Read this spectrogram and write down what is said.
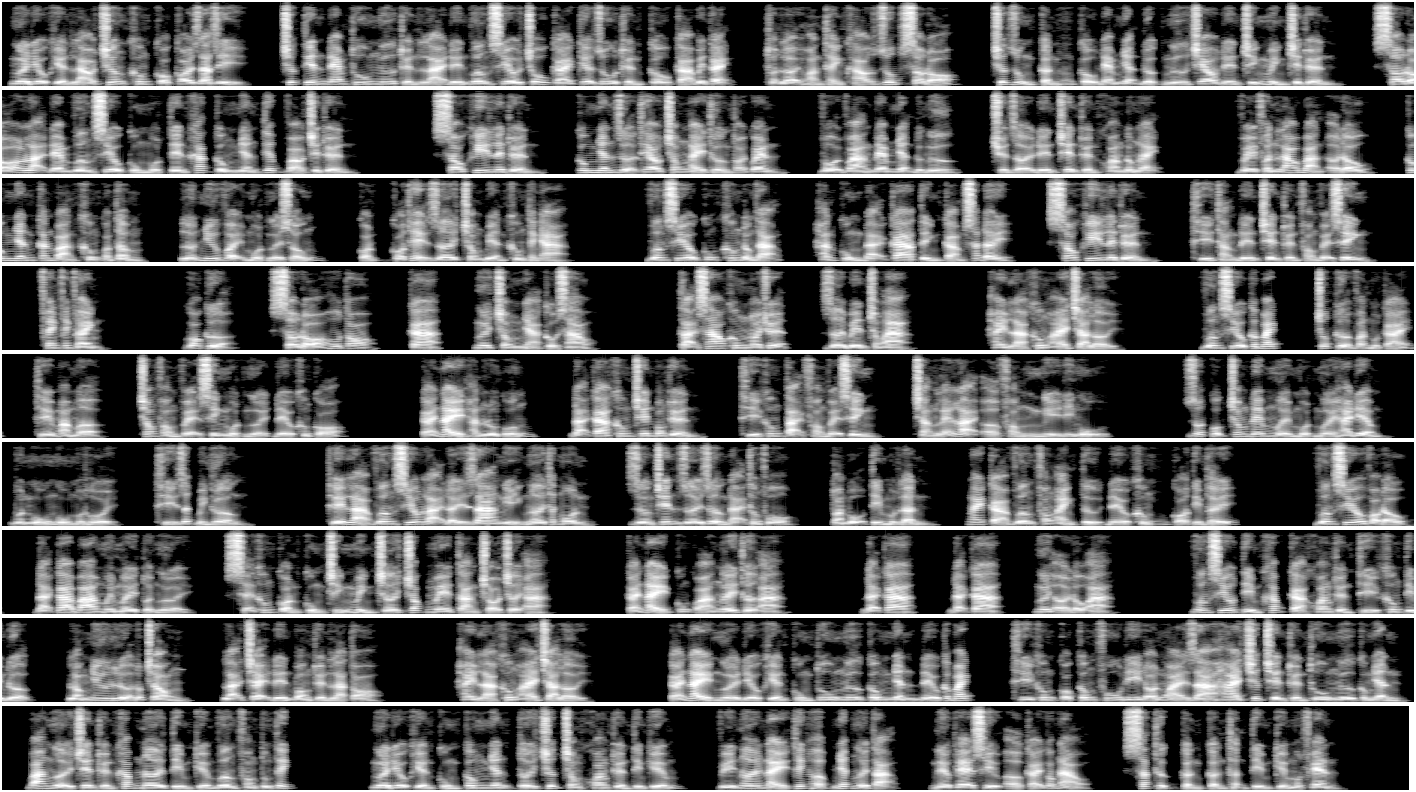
Người điều khiển lão trương không có coi ra gì, trước tiên đem thu ngư thuyền lái đến vương siêu chỗ cái kia du thuyền câu cá bên cạnh, thuận lợi hoàn thành kháo giúp sau đó, trước dùng cần cầu đem nhận được ngư treo đến chính mình trên thuyền, sau đó lại đem vương siêu cùng một tên khác công nhân tiếp vào trên thuyền. Sau khi lên thuyền, công nhân dựa theo trong ngày thường thói quen, vội vàng đem nhận được ngư, chuyển rời đến trên thuyền khoang đông lạnh. Về phần lao bản ở đâu, công nhân căn bản không quan tâm, lớn như vậy một người sống, còn có thể rơi trong biển không thành a vương siêu cũng không đồng dạng, hắn cùng đại ca tình cảm sát đây, sau khi lên thuyền, thì thẳng đến trên thuyền phòng vệ sinh. Phanh phanh phanh. Gõ cửa, sau đó hô to, ca, ngươi trong nhà cầu sao? Tại sao không nói chuyện, rơi bên trong a? Hay là không ai trả lời? Vương siêu cấp bách, chốt cửa vặn một cái, thế mà mở, trong phòng vệ sinh một người đều không có. Cái này hắn luôn uống đại ca không trên bong thuyền, thì không tại phòng vệ sinh, chẳng lẽ lại ở phòng nghỉ đi ngủ? Rốt cuộc trong đêm mười một, mười hai điểm, buồn ngủ ngủ một hồi, thì rất bình thường. Thế là vương siêu lại đẩy ra nghỉ ngơi thất môn, giường trên dưới giường đại thông phô toàn bộ tìm một lần, ngay cả vương phong ảnh tử đều không có tìm thấy. Vương siêu vào đầu, đại ca ba mươi mấy tuổi người, sẽ không còn cùng chính mình chơi chóc mê tàng trò chơi a. Cái này cũng quá ngây thơ a. Đại ca đại ca, ngươi ở đâu a? Vương siêu tìm khắp cả khoang thuyền thì không tìm được, lòng như lửa đốt trong, lại chạy đến bong thuyền la to. Hay là không ai trả lời. Cái này người điều khiển cùng thu ngư công nhân đều cấp bách, thì không có công phu đi đón ngoài ra hai chiếc trên thuyền thu ngư công nhân, ba người trên thuyền khắp nơi tìm kiếm vương phong tung tích người điều khiển cùng công nhân tới trước trong khoang thuyền tìm kiếm, vì nơi này thích hợp nhất người tạng nếu té xịu ở cái góc nào, xác thực cần cẩn thận tìm kiếm một phen.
